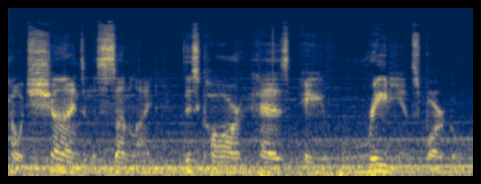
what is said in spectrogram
how it shines in the sunlight. This car has a radiant sparkle.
